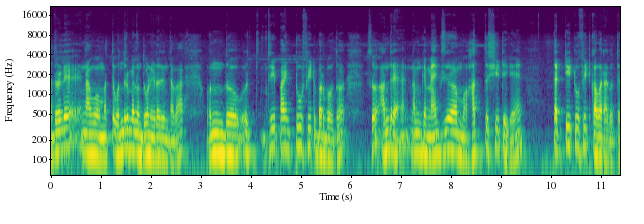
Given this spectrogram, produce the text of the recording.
ಅದರಲ್ಲೇ ನಾವು ಮತ್ತೆ ಒಂದ್ರ ಮೇಲೆ ಒಂದು ದೋಣಿ ಇಡೋದ್ರಿಂದವ ಒಂದು ತ್ರೀ ಪಾಯಿಂಟ್ ಟೂ ಫೀಟ್ ಬರ್ಬೋದು. ಸೊ ಅಂದರೆ ನಮಗೆ ಮ್ಯಾಕ್ಸಿಮಮ್ ಹತ್ತು ಶೀಟಿಗೆ ತರ್ಟಿ ಟೂ ಫೀಟ್ ಕವರ್ ಆಗುತ್ತೆ.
